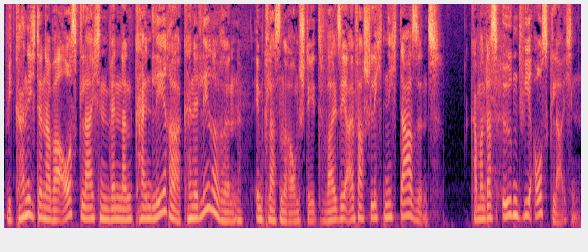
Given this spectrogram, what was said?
Wie kann ich denn aber ausgleichen, wenn dann kein Lehrer, keine Lehrerin im Klassenraum steht, weil sie einfach schlicht nicht da sind? Kann man das irgendwie ausgleichen?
